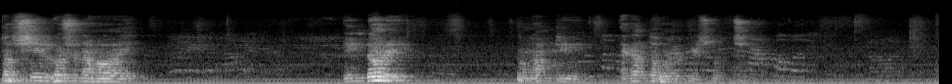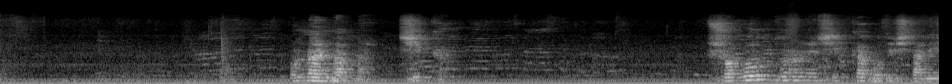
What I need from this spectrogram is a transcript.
তফসিল ঘোষণা হওয়ায় ইন্ডোরে প্রোগ্রামটি উন্নয়ন ভাবনা, শিক্ষা। সকল ধরনের শিক্ষা প্রতিষ্ঠানে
